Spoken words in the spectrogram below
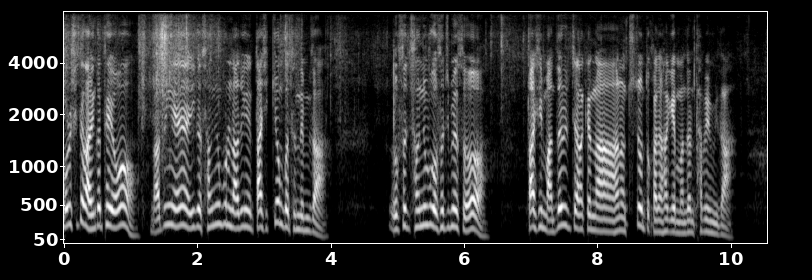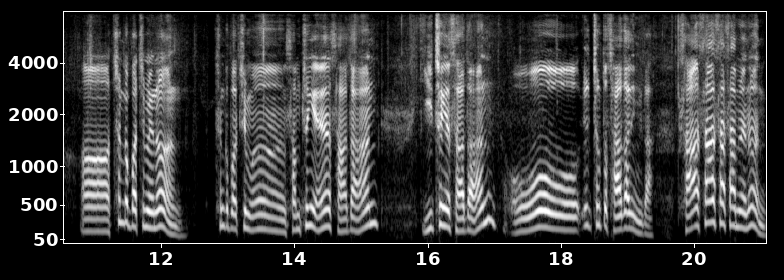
고려 시대가 아닌 것 같아요. 나중에 이거 상륙부는 나중에 다시 끼운 것 같은 데입니다. 없어 상륙부가 없어지면서 다시 만들지 않았겠나 하는 추정도 가능하게 만드는 탑입니다. 어, 천급 받침에는 천급 받침은 3층에 4단, 2층에 4단, 오, 1층도 4단입니다. 4444면은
